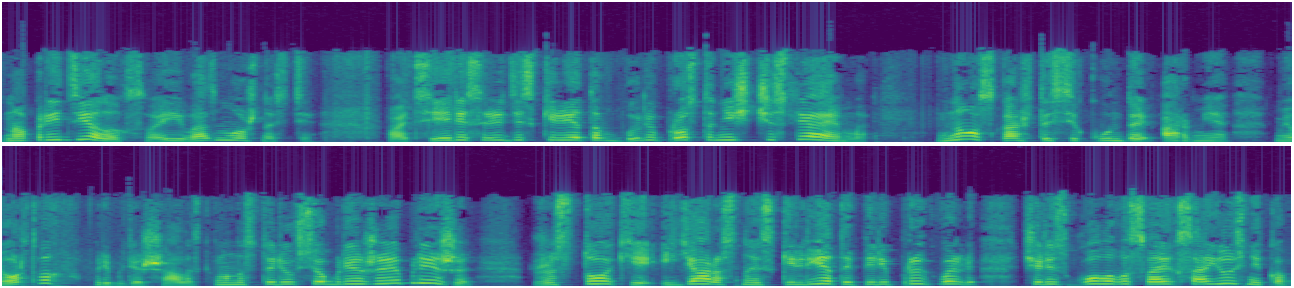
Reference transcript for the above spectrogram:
на пределах своей возможности. Потери среди скелетов были просто неисчисляемы. Но с каждой секундой армия мертвых приближалась к монастырю все ближе и ближе. Жестокие и яростные скелеты перепрыгивали через головы своих союзников,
